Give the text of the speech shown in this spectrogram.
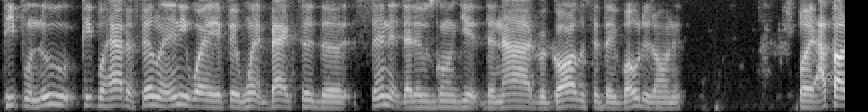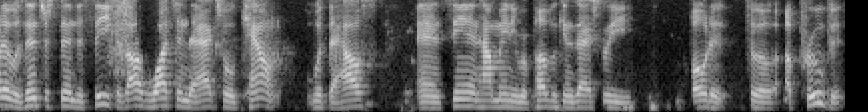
people knew people had a feeling anyway if it went back to the Senate that it was going to get denied regardless if they voted on it. But I thought it was interesting to see because I was watching the actual count with the House and seeing how many Republicans actually voted to approve it.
